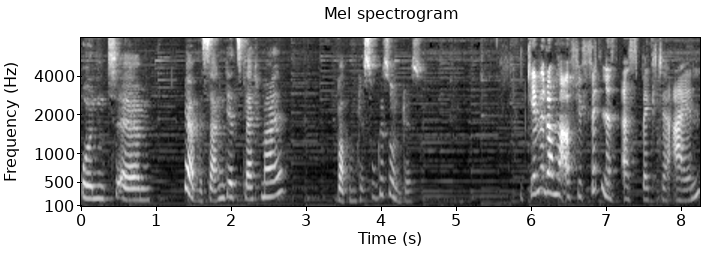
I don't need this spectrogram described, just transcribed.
Und ähm, ja, wir sagen dir jetzt gleich mal, warum das so gesund ist. Gehen wir doch mal auf die Fitnessaspekte ein,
